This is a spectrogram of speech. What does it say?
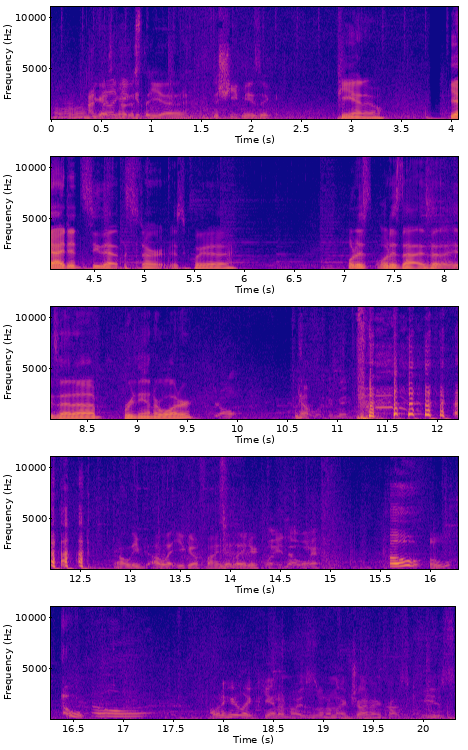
I don't know. You feel guys like you notice could- the uh, the sheet music? piano? Yeah, I did see that at the start. It's quite a What is what is that? Is that is that uh breathing underwater? Don't. No. Look at me. I'll leave. I'll let you go find it later. Wait, no way. Oh. Oh, Oh. Oh! I want to hear like piano noises when I'm like driving across the keys.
